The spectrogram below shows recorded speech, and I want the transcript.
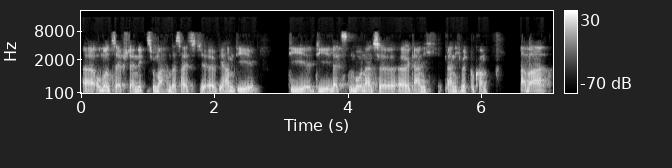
äh, um uns selbstständig zu machen. Das heißt, wir haben die, die, die letzten Monate äh, gar nicht, gar nicht mitbekommen. Aber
